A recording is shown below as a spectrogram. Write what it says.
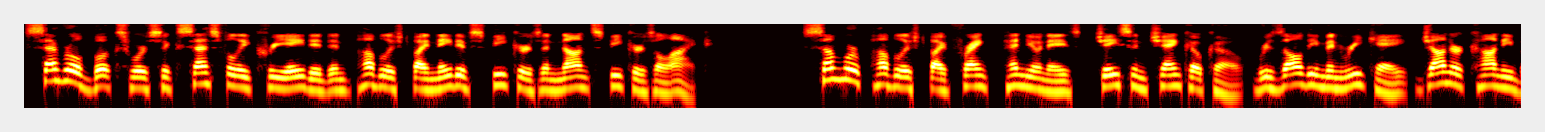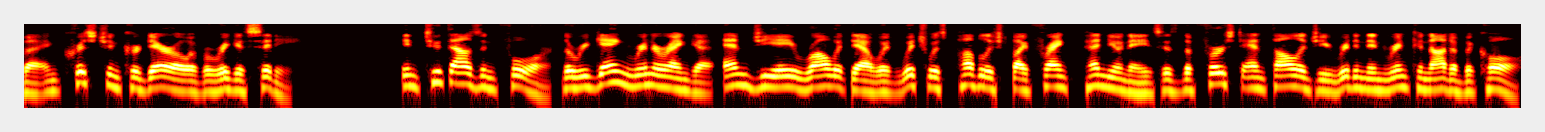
Several books were successfully created and published by native speakers and non-speakers alike. Some were published by Frank Peñones, Jason Chancoco, Rizaldi Manrique, John Ercaniba and Christian Cordero of Iriga City. In 2004, the Regang Rinaranga, Mga Rawatdawit which was published by Frank Peñones is the first anthology written in Rinconada Bicol.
